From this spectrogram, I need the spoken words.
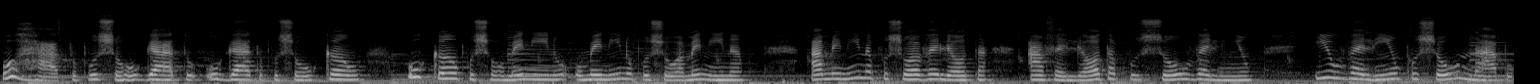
O rato puxou o gato, o gato puxou o cão, o cão puxou o menino, o menino puxou a menina. A menina puxou a velhota, a velhota puxou o velhinho e o velhinho puxou o nabo.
